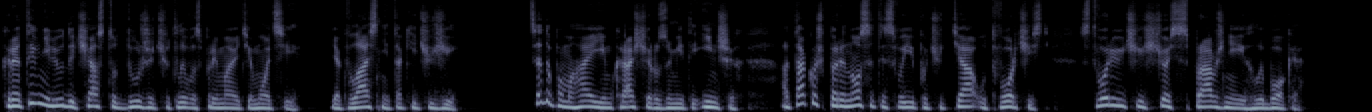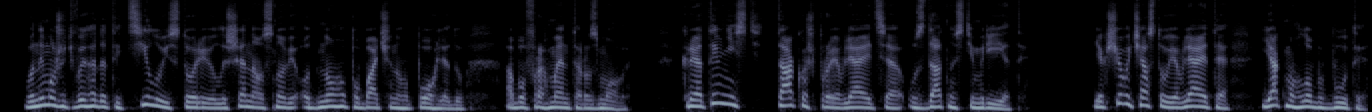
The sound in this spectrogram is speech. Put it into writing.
Креативні люди часто дуже чутливо сприймають емоції, як власні, так і чужі. Це допомагає їм краще розуміти інших, а також переносити свої почуття у творчість, створюючи щось справжнє і глибоке. Вони можуть вигадати цілу історію лише на основі одного побаченого погляду або фрагмента розмови. Креативність також проявляється у здатності мріяти. Якщо ви часто уявляєте, як могло б бути,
